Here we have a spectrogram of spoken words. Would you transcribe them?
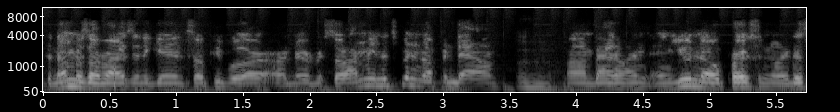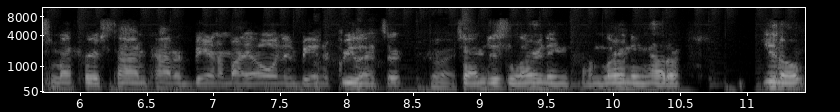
the numbers are rising again, so people are, are nervous. So I mean, it's been an up and down Mhm. um, battle, and, and you know personally, this is my first time kind of being on my own and being a freelancer. Correct. So I'm just learning. I'm learning how to, you know,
